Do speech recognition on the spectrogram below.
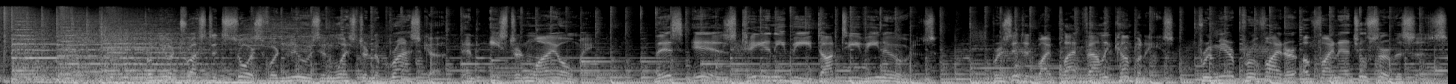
From your trusted source for news in western Nebraska and eastern Wyoming, this is KNEB.TV News. Presented by Platte Valley Companies, premier provider of financial services.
